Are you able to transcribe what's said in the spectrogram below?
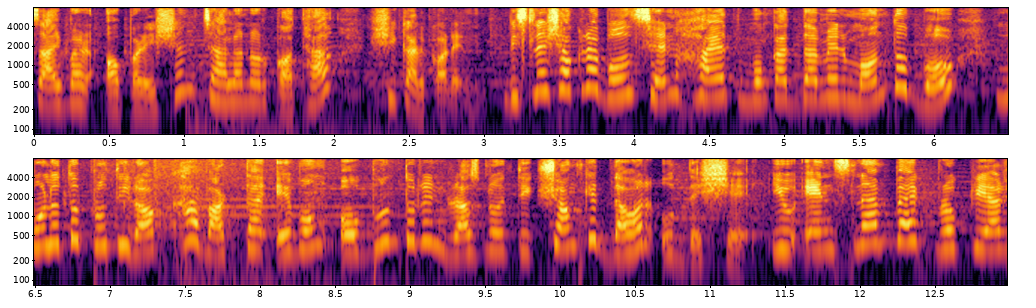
সাইবার অপারেশন চালানোর কথা স্বীকার করেন। বিশ্লেষকরা বলছেন, হায়াত মোকাদ্দামের মন্তব্য মূলত প্রতিরক্ষা বার্তা এবং অভ্যন্তরীণ রাজনৈতিক সংকেত দেওয়ার উদ্দেশ্যে। ইউএন স্ন্যাপব্যাক প্রক্রিয়ার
